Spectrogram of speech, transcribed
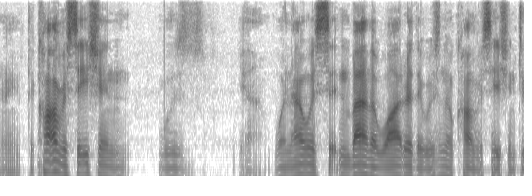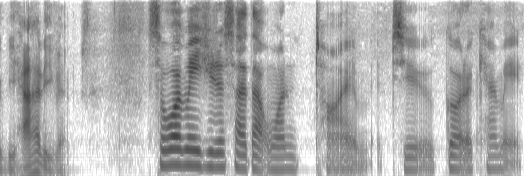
Right? The conversation was, yeah, when I was sitting by the water, there was no conversation to be had even. So, what made you decide that one time to go to CAMH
